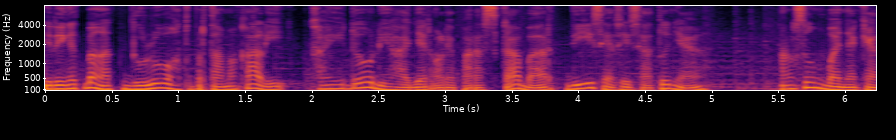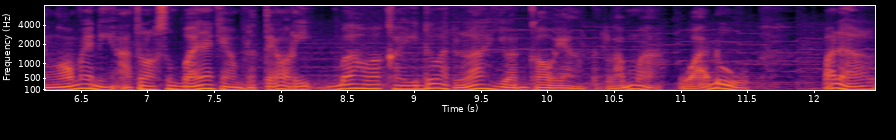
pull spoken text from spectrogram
Jadi inget banget dulu waktu pertama kali Kaido dihajar oleh para skabart di sesi satunya langsung banyak yang ngomen nih atau langsung banyak yang berteori bahwa Kaido adalah Yonkou yang terlemah. Waduh, padahal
